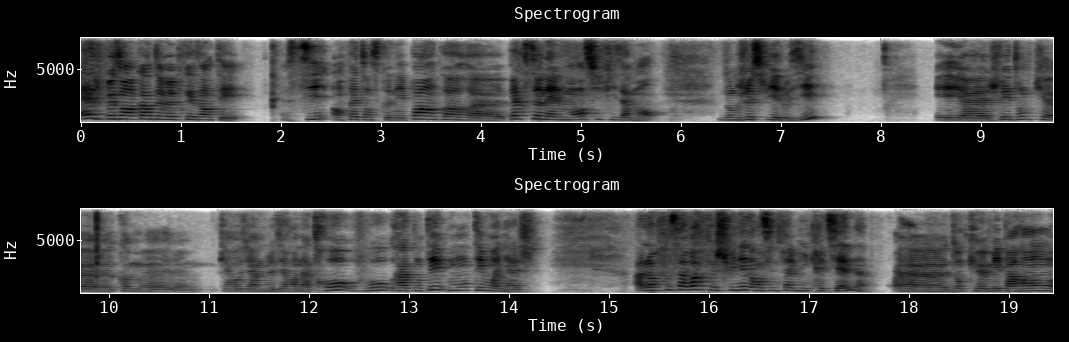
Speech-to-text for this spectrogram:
Ai-je besoin encore de me présenter? Si en fait on se connaît pas encore euh, personnellement suffisamment. Donc je suis Elodie et euh, je vais donc, euh, comme Caro vient de le dire en intro, vous raconter mon témoignage. Alors il faut savoir que je suis née dans une famille chrétienne, donc mes parents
